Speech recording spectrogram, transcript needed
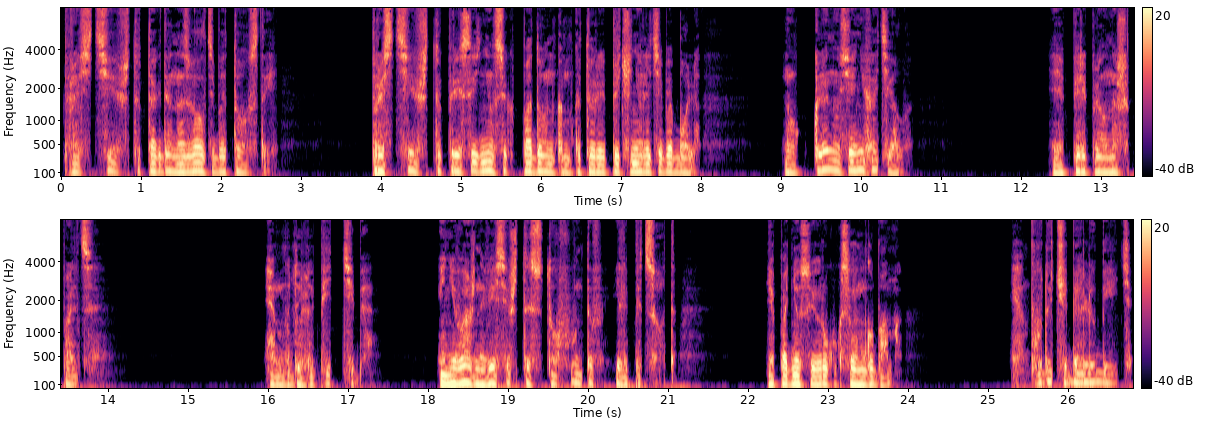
Прости, что тогда назвал тебя толстой. Прости, что присоединился к подонкам, которые причиняли тебе боль. Но, клянусь, я не хотел. Я переплел наши пальцы. Я буду любить тебя. И неважно, весишь ты сто фунтов или пятьсот. Я поднес ее руку к своим губам. Я буду тебя любить,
